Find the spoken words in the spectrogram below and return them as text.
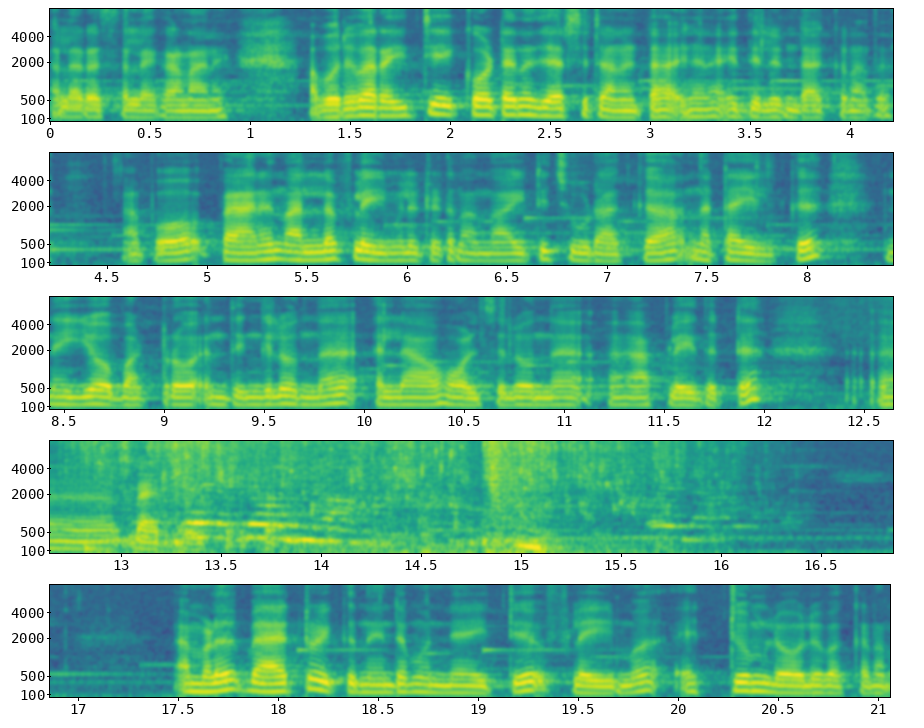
നല്ല രസമല്ലേ കാണാൻ അപ്പോൾ ഒരു വെറൈറ്റി ആയിക്കോട്ടെ എന്ന് വിചാരിച്ചിട്ടാണ് കേട്ടോ ഇങ്ങനെ ഇതിലുണ്ടാക്കുന്നത് അപ്പോൾ പാന് നല്ല ഫ്ലെയിമിലിട്ടിട്ട് നന്നായിട്ട് ചൂടാക്കുക. എന്നിട്ട് അതിലേക്ക് നെയ്യോ ബട്ടറോ എന്തെങ്കിലും ഒന്ന് എല്ലാ ഹോൾസിലും ഒന്ന് അപ്ലൈ ചെയ്തിട്ട് ബാറ്റ് വെച്ചെടുക്കുക നമ്മൾ ബാറ്റർ വയ്ക്കുന്നതിന്റെ മുന്നേ ആയിട്ട് ഫ്ലെയിം ഏറ്റവും ലോയിൽ വെക്കണം.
